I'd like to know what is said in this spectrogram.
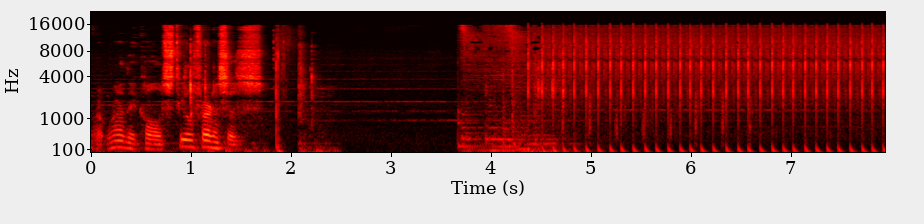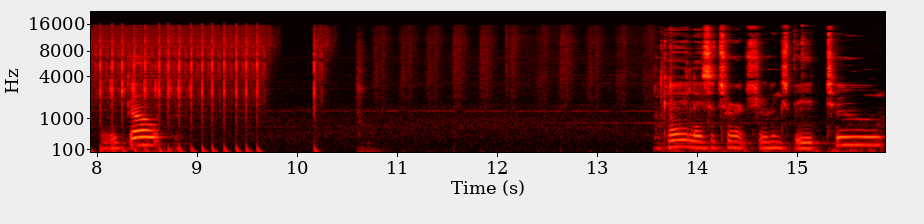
what, what are they called? Steel furnaces. There we go. Okay, laser turret shooting speed 2.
